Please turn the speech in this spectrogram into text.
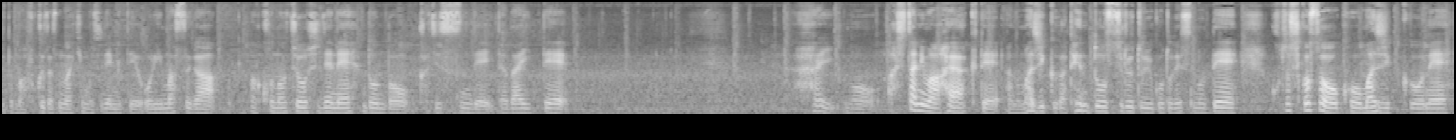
ちょっとまあ複雑な気持ちで見ておりますが、まあ、この調子でねどんどん勝ち進んでいただいてはいもう明日には早くてあのマジックが点灯するということですので今年こそこうマジックをね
